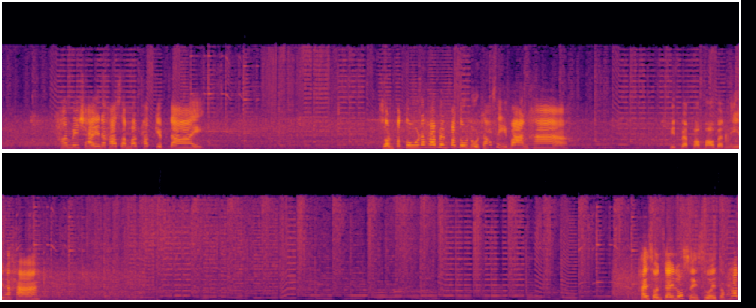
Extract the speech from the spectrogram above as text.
ำถ้าไม่ใช้นะคะสามารถพับเก็บได้ ส่วนประตูนะคะเป็นประตูดูดทั้ง 4 บานค่ะ ปิดแบบเบาๆแบบนี้นะคะใครสนใจรถสวยๆ สภาพ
